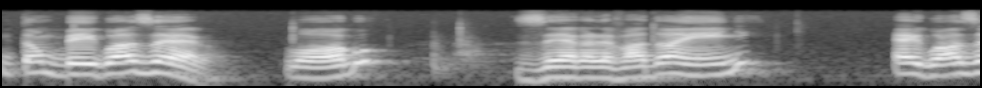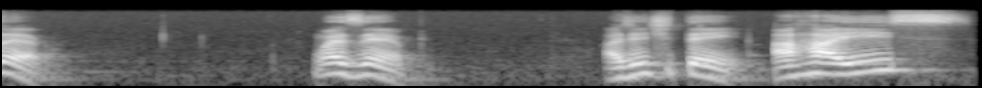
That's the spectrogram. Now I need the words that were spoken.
então B é igual a zero. Logo, 0 elevado a n é igual a zero. Um exemplo, a gente tem a raiz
